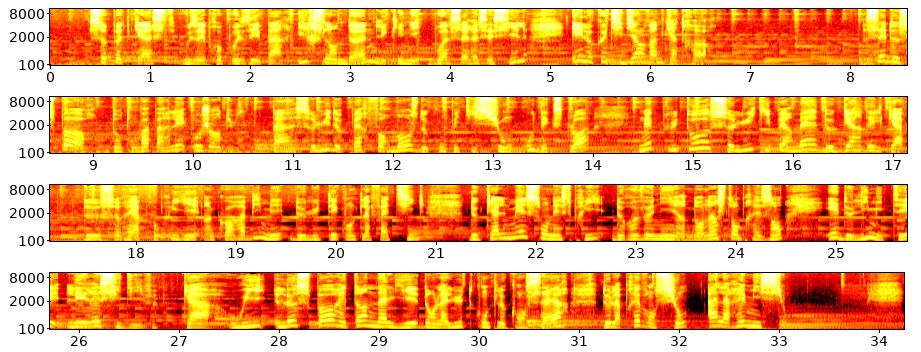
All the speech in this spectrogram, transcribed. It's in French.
Ce podcast vous est proposé par Irs London, les cliniques Boisser et Cécile et le quotidien 24 heures. C'est de sport dont on va parler aujourd'hui, pas celui de performance, de compétition ou d'exploit, mais plutôt celui qui permet de garder le cap, de se réapproprier un corps abîmé, de lutter contre la fatigue, de calmer son esprit, de revenir dans l'instant présent et de limiter les récidives. Car oui, le sport est un allié dans la lutte contre le cancer, de la prévention à la rémission.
